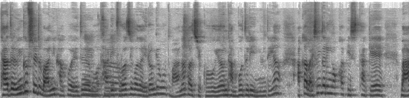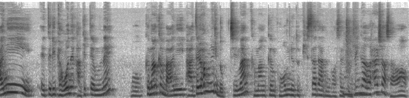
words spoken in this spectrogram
다들 응급실도 많이 가고 애들 네, 뭐 맞아요. 다리 부러지거나 이런 경우도 많아가지고 이런 담보들이 있는데요. 아까 말씀드린 것과 비슷하게 많이 애들이 병원에 가기 때문에 뭐 그만큼 많이 받을 확률이 높지만 그만큼 보험료도 비싸다는 것을 좀 음. 생각을 하셔서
